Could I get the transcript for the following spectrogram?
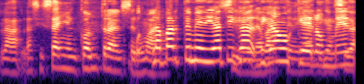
la- la cizaña en contra del ser humano. La parte mediática, Sí, la digamos parte que los mediática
